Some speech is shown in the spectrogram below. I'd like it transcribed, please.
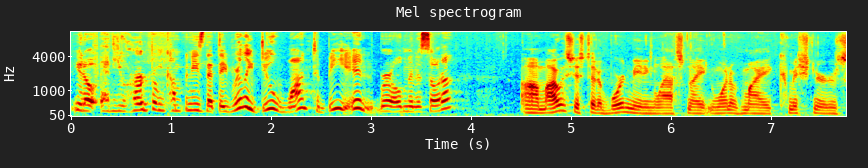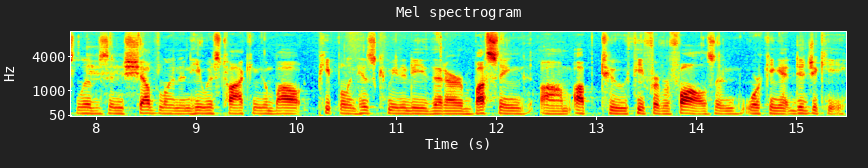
you know, have you heard from companies that they really do want to be in rural Minnesota? Um, I was just at a board meeting last night, and one of my commissioners lives in Shevlin, and he was talking about people in his community that are busing um, up to Thief River Falls and working at DigiKey.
